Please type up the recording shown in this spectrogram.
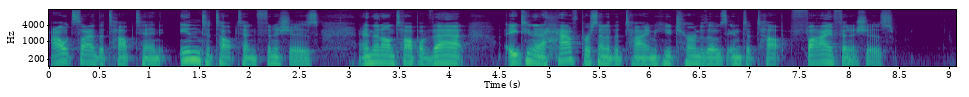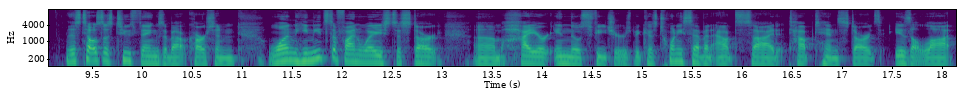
outside the top 10 into top 10 finishes. And then on top of that, 18.5% of the time, he turned those into top five finishes. This tells us two things about Carson. One, he needs to find ways to start um, higher in those features because 27 outside top 10 starts is a lot.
